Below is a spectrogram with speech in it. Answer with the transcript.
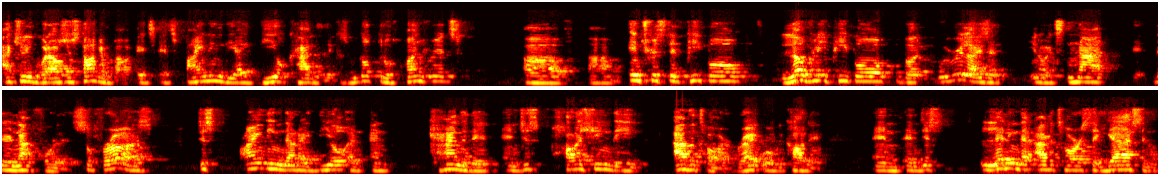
actually, what I was just talking about, it's it's finding the ideal candidate because we go through hundreds of um, interested people, lovely people, but we realize that you know it's not they're not for this. So for us, just finding that ideal and, and candidate and just polishing the avatar, right? What we call it, and and just letting that avatar say yes and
